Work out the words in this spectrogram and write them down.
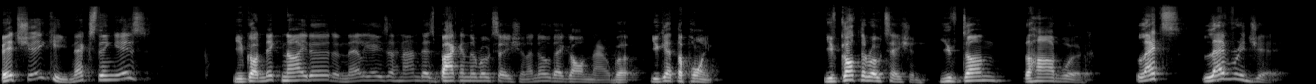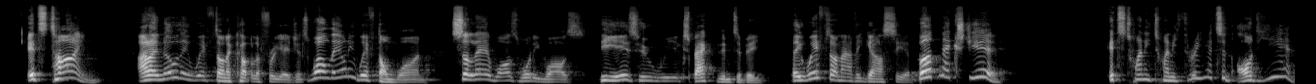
bit shaky. Next thing is, you've got Nick Neidert and Elieser Hernandez back in the rotation. I know they're gone now, but you get the point. You've got the rotation. You've done the hard work. Let's leverage it. It's time. And I know they whiffed on a couple of free agents. Well, they only whiffed on one. Soler was what he was. He is who we expected him to be. They whiffed on Avi Garcia. But next year, it's 2023. It's an odd year.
